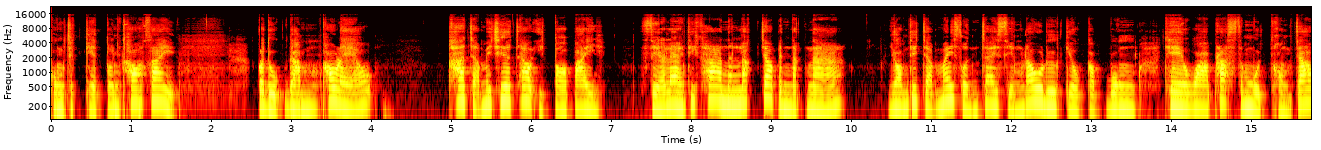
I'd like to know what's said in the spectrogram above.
คงจะเกลียดตนเข้าไส้ กระดูกดำเข้าแล้วข้าจะไม่เชื่อเจ้าอีกต่อไป เสียแรงที่ข้านั้นรักเจ้าเป็นหนักหนา ยอมที่จะไม่สนใจเสียงเล่าลือเกี่ยวกับวง เทวาพระสมุทรของเจ้า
